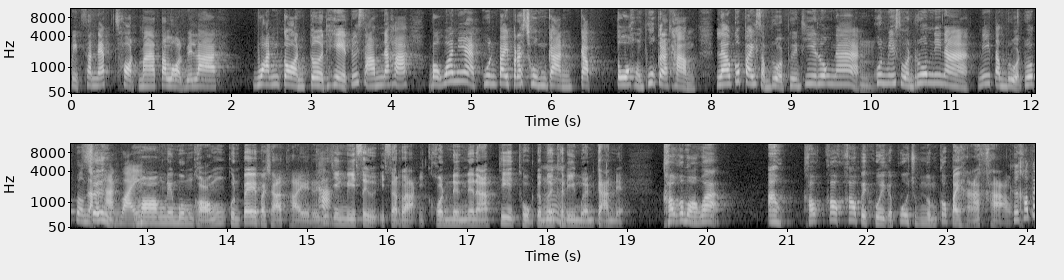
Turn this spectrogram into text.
ปิด snap shot มาตลอดเวลาวันก่อนเกิดเหตุด้วยซ้ำนะคะ บอกว่าเนี่ยคุณไปประชุมกันกับ ตัวของผู้กระทำแล้วก็ไปสำรวจพื้นที่ล่วงหน้า คุณมีส่วนร่วมนี่นา นี่ตำรวจรวบรวมหลัซึ่กงฐานไว้ มองในมุมของคุณเป้ประชาไทย หรือค่ะที่จริงมีสื่ออิสระอีกคนนึงเนี่ยนะที่ถูกดำเนินอืมคดีเหมือนกันเนี่ยเขาก็มองว่าอ้าวเขาเข้าเข้าไปคุยกับผู้ชุมนุมก็ไปหาข่าว คือเขาไป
